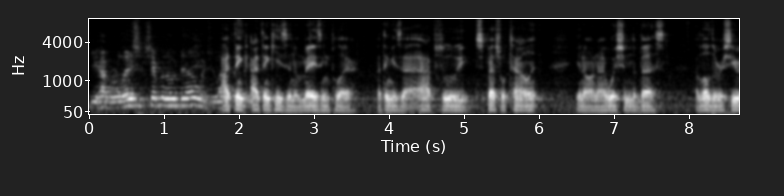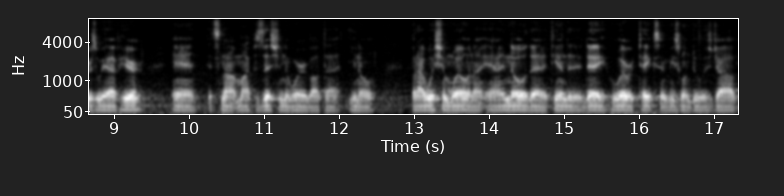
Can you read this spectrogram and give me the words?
Do you have a relationship with Odell? Would you like I to think I think he's an amazing player. I think he's an absolutely special talent, you know, and I wish him the best. I love the receivers we have here, and it's not my position to worry about that, you know. But I wish him well, and I and I know that at the end of the day, whoever takes him, he's going to do his job,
